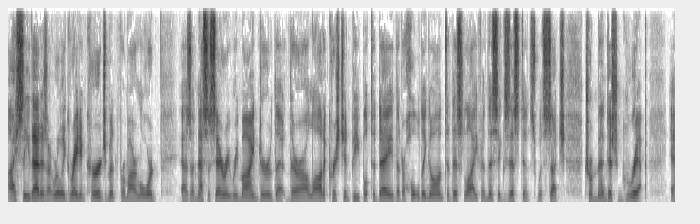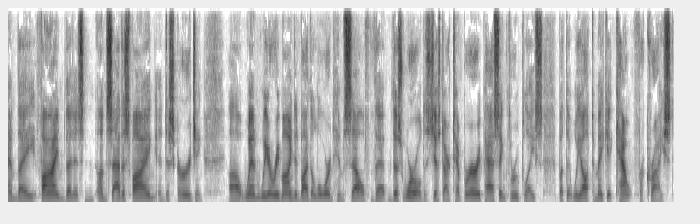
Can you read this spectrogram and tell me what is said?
I see that as a really great encouragement from our Lord as a necessary reminder that there are a lot of Christian people today that are holding on to this life and this existence with such tremendous grip, and they find that it's unsatisfying and discouraging. Uh, when we are reminded by the Lord Himself that this world is just our temporary passing through place, but that we ought to make it count for Christ.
